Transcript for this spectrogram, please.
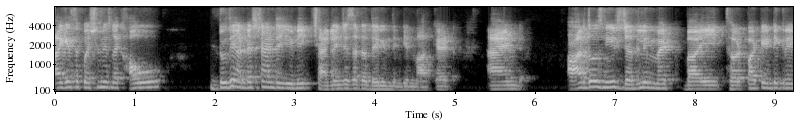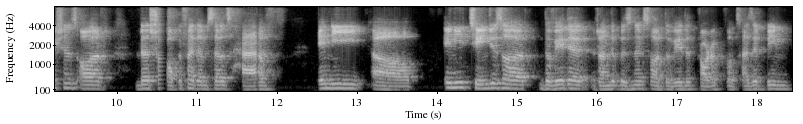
i guess the question is like how do they understand the unique challenges that are there in the indian market? And are those needs generally met by third party integrations or does shopify themselves have any uh, any changes or the way they run the business or the way the product works has it been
